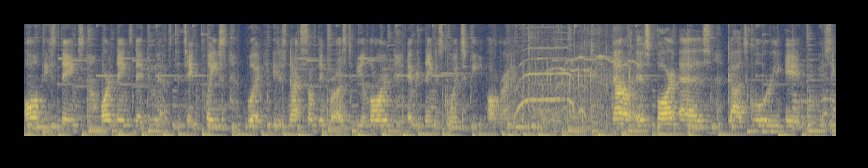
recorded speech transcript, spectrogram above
all these things are things that do have to take place, but it is not something for us to be alarmed. Everything is going to be alright. Now, as far as God's glory and the music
